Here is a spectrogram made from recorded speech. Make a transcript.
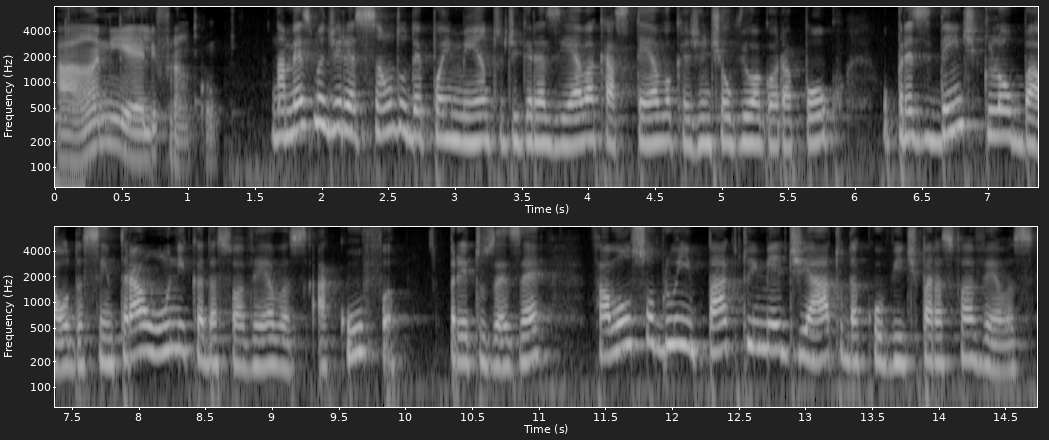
a Aniele Franco. Na mesma direção do depoimento de Graziella Castelo, que a gente ouviu agora há pouco, o presidente global da Central Única das Favelas, a CUFA, Preto Zezé, falou sobre o impacto imediato da Covid para as favelas,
